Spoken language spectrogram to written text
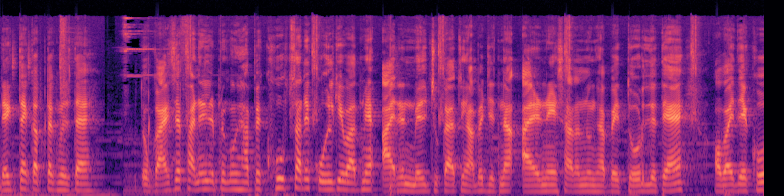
देखते हैं कब तक मिलता है। तो गाय से फाइनली अपने को यहाँ पे खूब सारे कोल के बाद में आयरन मिल चुका है। तो यहाँ पे जितना आयरन है, सारा हम लोग यहाँ पे तोड़ लेते हैं। और भाई देखो,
